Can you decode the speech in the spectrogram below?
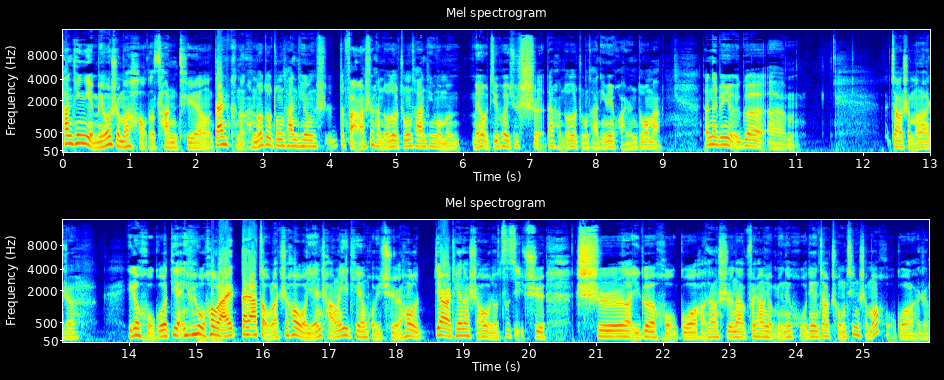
餐厅也没有什么好的餐厅，但是可能很多的中餐厅是，反而是很多的中餐厅我们没有机会去试。但很多的中餐厅因为华人多嘛，但那边有一个呃叫什么来着？一个火锅店，因为我后来大家走了之后，我延长了一天回去，然后第二天的时候我就自己去吃了一个火锅，好像是那非常有名的火锅店，叫重庆什么火锅来着？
